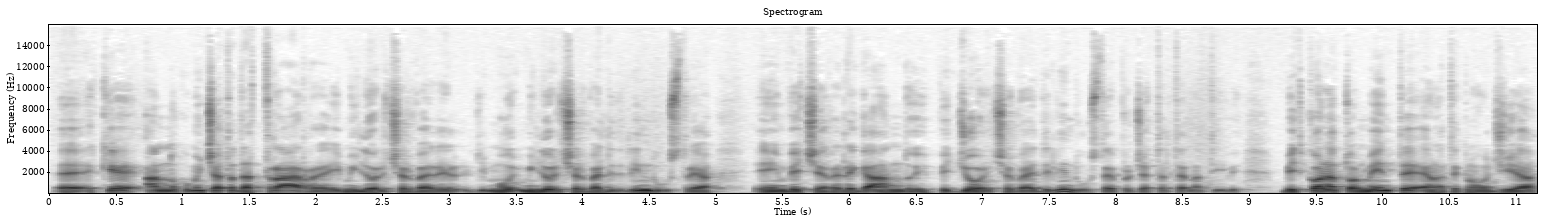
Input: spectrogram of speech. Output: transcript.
eh, che hanno cominciato ad attrarre i migliori cervelli, i migliori cervelli dell'industria e invece relegando i peggiori cervelli dell'industria ai progetti alternativi. Bitcoin attualmente è una tecnologia,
